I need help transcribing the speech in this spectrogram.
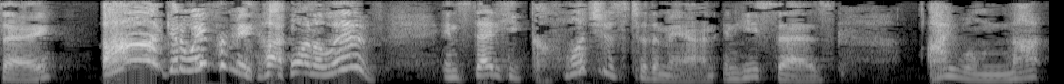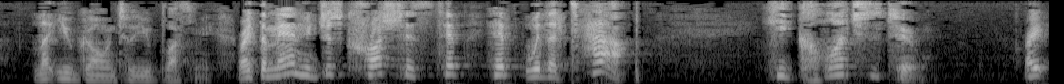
say, Ah, get away from me. I want to live. Instead, he clutches to the man and he says, I will not let you go until you bless me. Right? The man who just crushed his tip, hip with a tap, he clutches to. Right?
